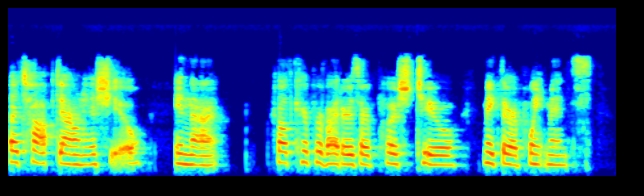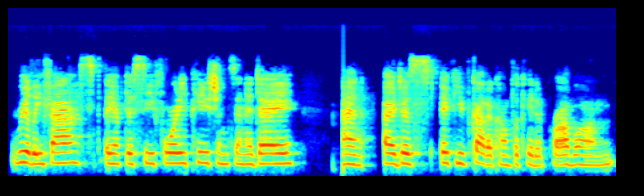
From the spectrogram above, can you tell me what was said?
a top down issue in that healthcare providers are pushed to make their appointments really fast. They have to see 40 patients in a day. And I just, if you've got a complicated problem,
